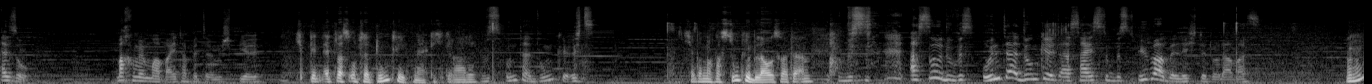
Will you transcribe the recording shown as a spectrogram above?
Also, machen wir mal weiter bitte im Spiel. Ich bin etwas unterdunkelt, merke ich gerade. Du bist unterdunkelt. Ich habe noch was dunkelblaues heute an. Du bist. Ach so, du bist unterdunkelt, das heißt, du bist überbelichtet oder was? Mhm.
